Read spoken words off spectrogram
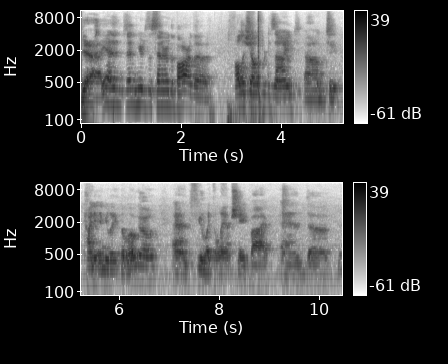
Yeah. Uh, yeah, then, then here's the center of the bar. The all the shelves were designed um, to kind of emulate the logo and feel like the lampshade vibe. And uh, yeah.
